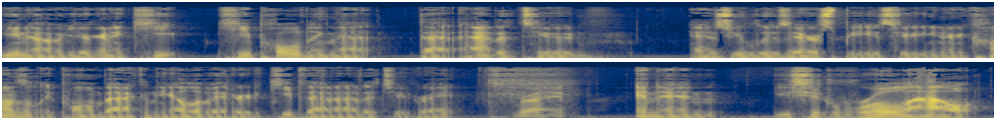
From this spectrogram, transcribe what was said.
you know you're gonna keep keep holding that that attitude as you lose airspeed. So you know you're constantly pulling back in the elevator to keep that attitude, right? Right. And then you should roll out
